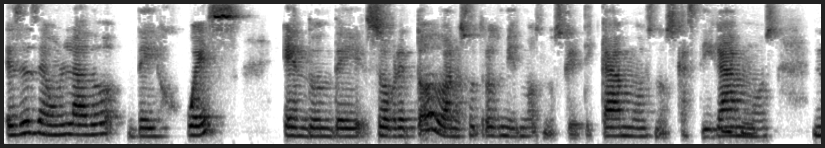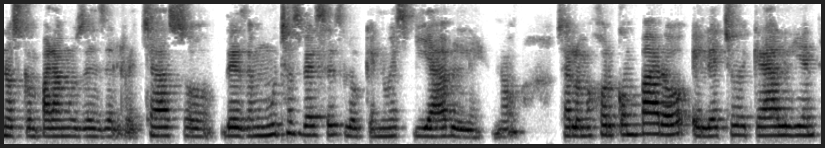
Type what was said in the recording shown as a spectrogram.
es desde un lado de juez en donde sobre todo a nosotros mismos nos criticamos, nos castigamos, nos comparamos desde el rechazo, desde muchas veces lo que no es viable, ¿no? O sea, a lo mejor comparo el hecho de que alguien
